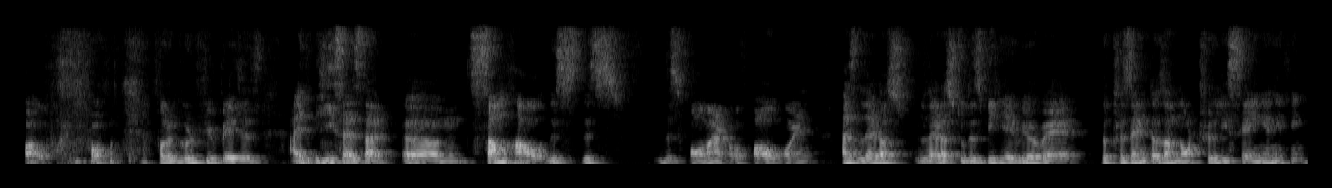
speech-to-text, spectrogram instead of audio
PowerPoint for, for a good few pages. I, he says that um, somehow this this this format of PowerPoint has led us led us to this behavior where the presenters are not really saying anything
